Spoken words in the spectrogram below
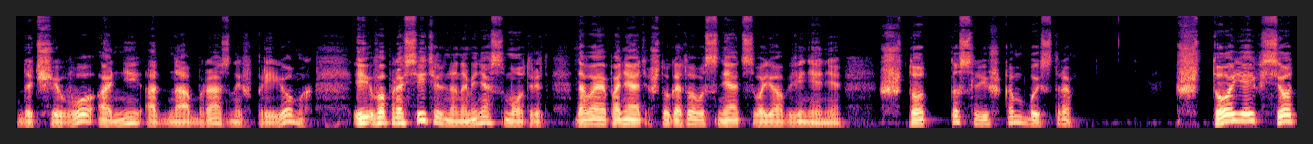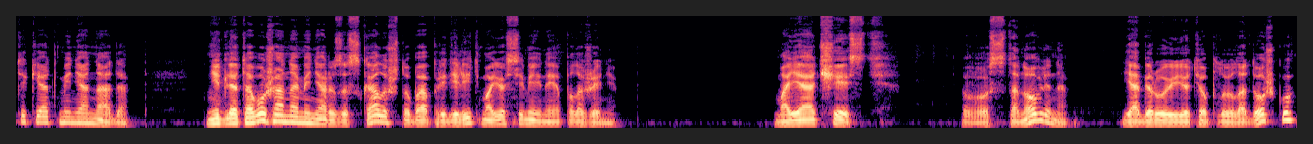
до чего они однообразны в приемах, и вопросительно на меня смотрит, давая понять, что готова снять свое обвинение. Что-то слишком быстро. Что ей все-таки от меня надо? Не для того же она меня разыскала, чтобы определить мое семейное положение. Моя честь восстановлена. Я беру ее теплую ладошку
